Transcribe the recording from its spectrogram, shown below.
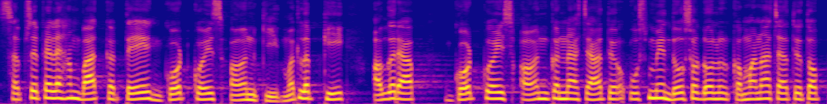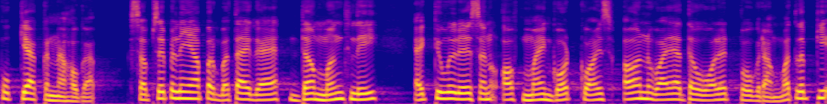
सबसे पहले हम बात करते हैं गोट कोइंस अर्न की। मतलब कि अगर आप गोट कोइंस अर्न करना चाहते हो, उसमें 200 डॉलर कमाना चाहते हो तो आपको क्या करना होगा? सबसे पहले यहाँ पर बताया गया है the monthly accumulation of my god coins earn via the wallet program मतलब कि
